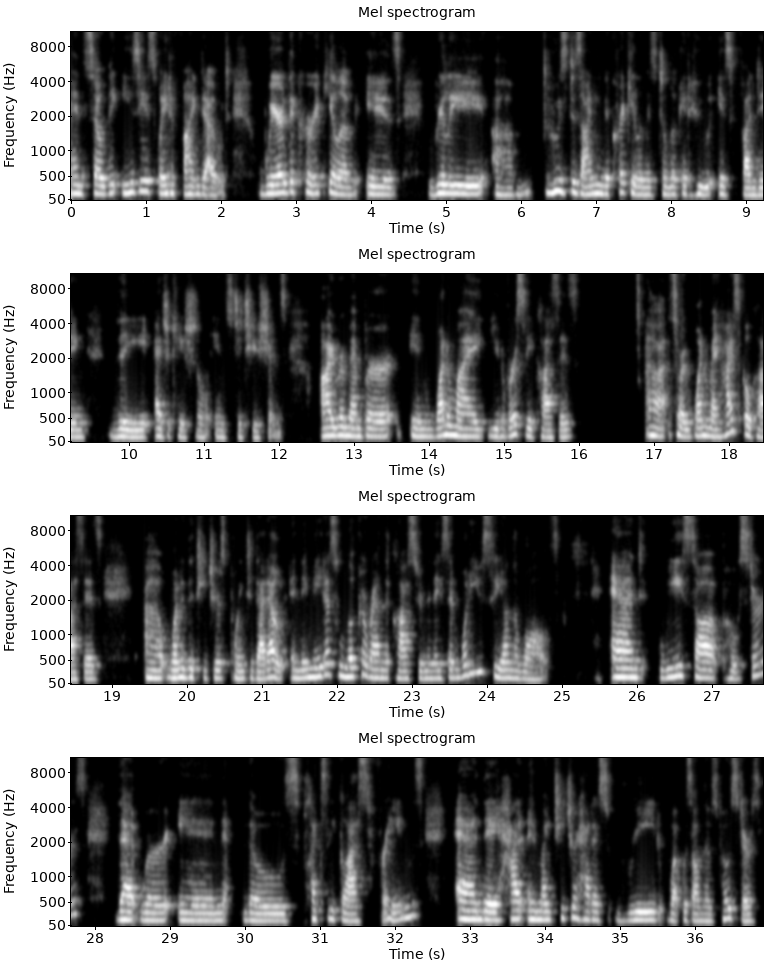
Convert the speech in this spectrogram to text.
And so, the easiest way to find out where the curriculum is really, um, who's designing the curriculum is to look at who is funding the educational institutions. I remember in one of my university classes, uh, sorry, one of my high school classes, uh, one of the teachers pointed that out and they made us look around the classroom and they said, What do you see on the walls? And we saw posters that were in those plexiglass frames. And they had, and my teacher had us read what was on those posters.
